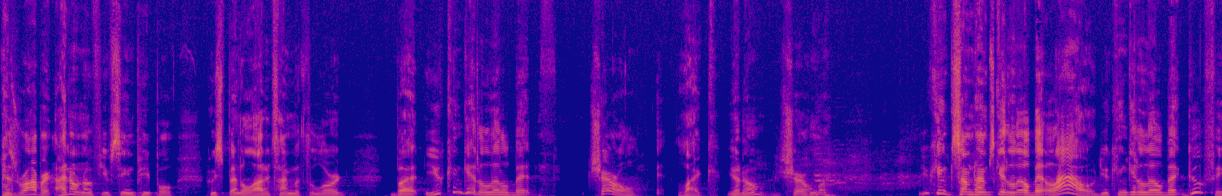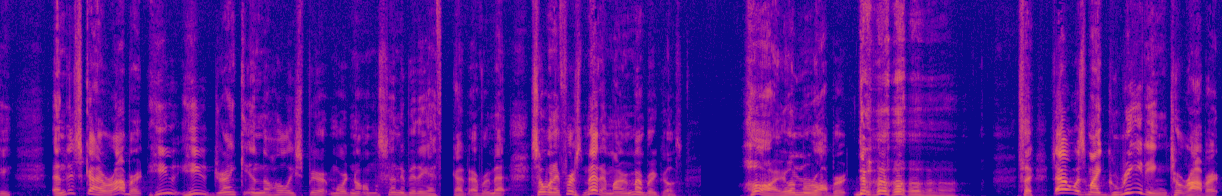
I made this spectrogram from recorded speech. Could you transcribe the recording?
Because Robert, I don't know if you've seen people who spend a lot of time with the Lord, but you can get a little bit Cheryl like, you know, Cheryl. Moore. You can sometimes get a little bit loud. You can get a little bit goofy. And this guy, Robert, he, he drank in the Holy Spirit more than almost anybody I think I've ever met. So when I first met him, I remember he goes, Hi, I'm Robert. so that was my greeting to Robert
